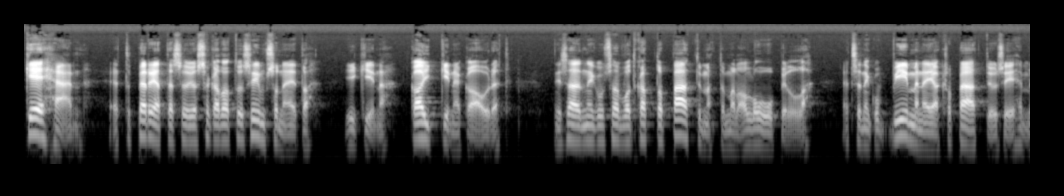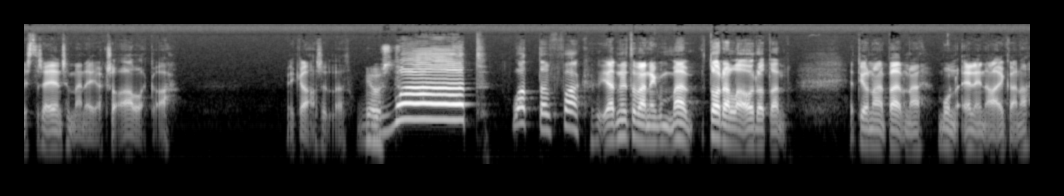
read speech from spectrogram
kehän, että periaatteessa jos sä katsot Simpsoneita ikinä, kaikki ne kaudet, niin sä, niin kuin, sä voit katsoa päättymättömällä loopilla, että se niin kuin, viimeinen jakso päättyy siihen, mistä se ensimmäinen jakso alkaa. Mikä on sillä, että Just. what? What the fuck? Ja nyt mä, niin kuin, mä todella odotan, että jonain päivänä mun elinaikana,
